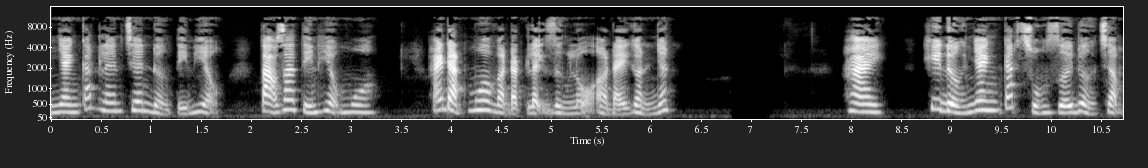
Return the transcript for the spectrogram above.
nhanh cắt lên trên đường tín hiệu, tạo ra tín hiệu mua, hãy đặt mua và đặt lệnh dừng lỗ ở đáy gần nhất. 2. Khi đường nhanh cắt xuống dưới đường chậm,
